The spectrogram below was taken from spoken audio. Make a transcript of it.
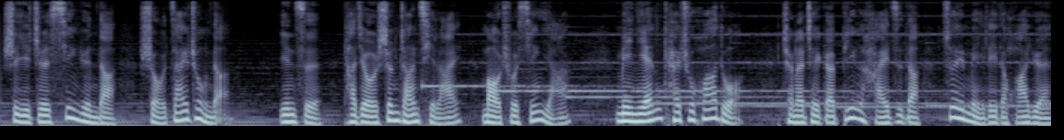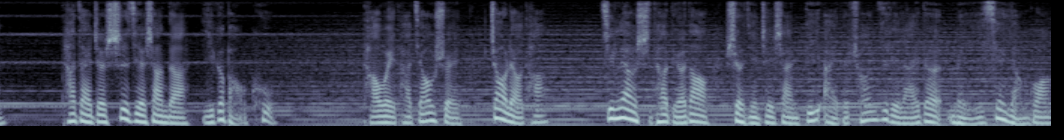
是一只幸运的手栽种的，因此它就生长起来，冒出新芽，每年开出花朵。成了这个病孩子的最美丽的花园，它在这世界上的一个宝库，他为它浇水，照料它，尽量使它得到射进这扇低矮的窗子里来的每一线阳光。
